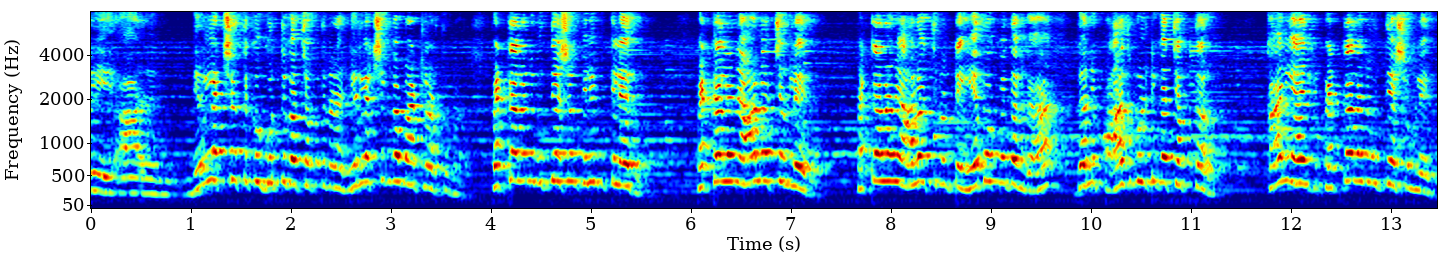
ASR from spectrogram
మరి ఆ నిర్లక్ష్యతకు గుర్తుగా చెప్తున్నాడు నిర్లక్ష్యంగా మాట్లాడుతున్నాడు. పెట్టాలని ఉద్దేశం పిలిపికి లేదు. పెట్టాలని ఆలోచన లేదు. పెట్టాలని ఆలోచన ఉంటే ఏదో ఒక విధంగా దాన్ని పాసిబిలిటీగా చెప్తారు. కానీ ఆయనకి పెట్టాలని ఉద్దేశం లేదు.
